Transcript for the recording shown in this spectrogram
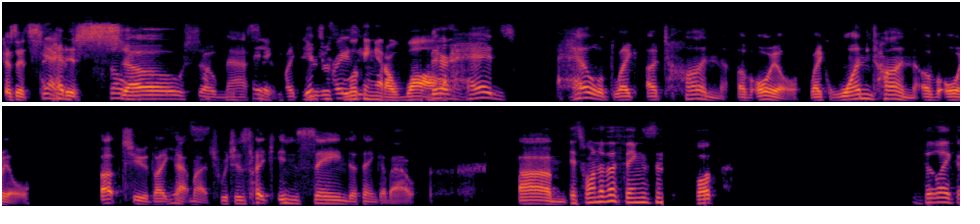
because its Yeah, head is so so so massive big. like You're it's just crazy looking at a wall. their heads held like a ton of oil like one ton of oil up to like that much which is like insane to think about. Um It's one of the things in the book that like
